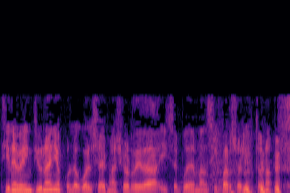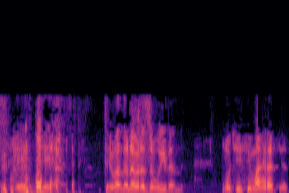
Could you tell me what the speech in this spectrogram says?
tiene 21 años, con lo cual ya es mayor de edad y se puede emancipar solito, ¿no? este, te mando un abrazo muy grande. Muchísimas gracias.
